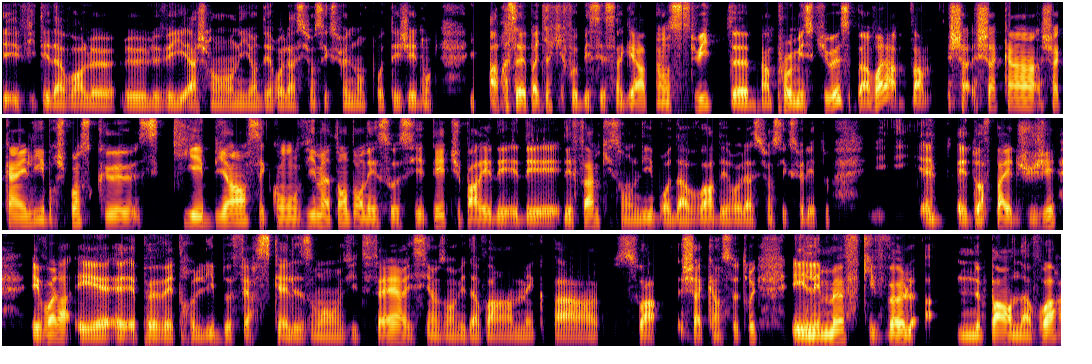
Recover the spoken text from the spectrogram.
éviter d'avoir le le le VIH en ayant des relations sexuelles non protégées. Donc après, ça veut pas dire qu'il faut baisser sa garde. Ensuite, ben, promiscuous, ben voilà, chacun chacun est libre. Je pense que ce qui est bien, c'est qu'on vit maintenant dans les sociétés. Tu parlais des des des femmes qui sont libres d'avoir des relations sexuelles et tout. Elles doivent pas être jugées. Et voilà. Et elles peuvent être libres de faire ce qu'elles ont envie de faire. Et si elles ont envie d'avoir un mec par soit chacun ce truc. Et les meufs qui veulent ne pas en avoir,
